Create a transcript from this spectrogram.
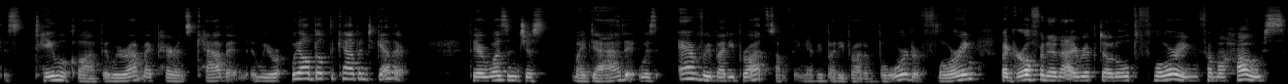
this tablecloth, and we were at my parents' cabin, and we were we all built the cabin together. There wasn't just my dad, it was everybody brought something. Everybody brought a board or flooring. My girlfriend and I ripped out old flooring from a house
